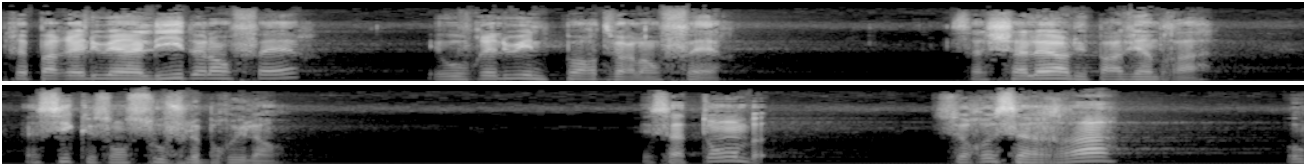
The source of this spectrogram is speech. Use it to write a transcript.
préparez-lui un lit de l'enfer et ouvrez-lui une porte vers l'enfer. Sa chaleur lui parviendra, ainsi que son souffle brûlant. Et sa tombe se resserrera au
